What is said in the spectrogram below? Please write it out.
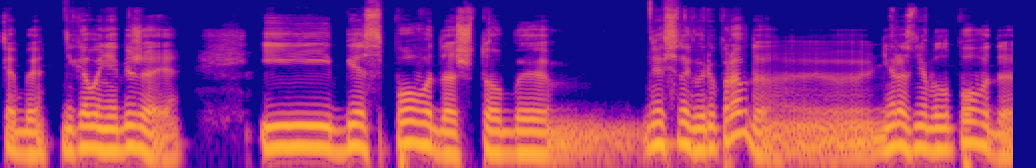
как бы, никого не обижая. И без повода, чтобы... Я всегда говорю правду, э, ни разу не было повода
